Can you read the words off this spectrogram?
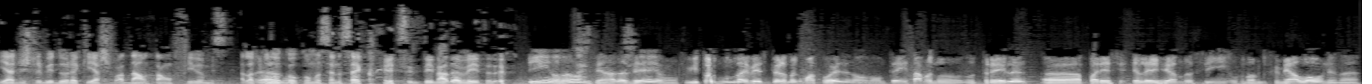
e a distribuidora aqui, acho que a Downtown Films, ela É, colocou mano. como sendo sequência, não tem nada a ver, entendeu? Sim, não, não, não tem nada a ver. E todo mundo vai ver esperando alguma coisa, não, não tem. Tava no, no trailer, ah, aparecia legenda assim, o nome do filme é Alone, né?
